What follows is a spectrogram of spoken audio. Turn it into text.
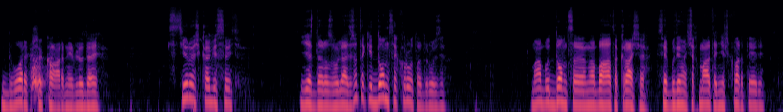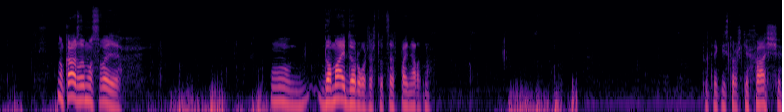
Дворик шикарний в людей. Стірочка висить. Є де розгулятися. Все-таки дом це круто, друзі. Мабуть, дом це набагато краще цей будиночок мати, ніж в квартирі. Ну, кожному своє. Ну, дома й дорожче, ж тут це понятно. Тут якісь трошки хащі.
